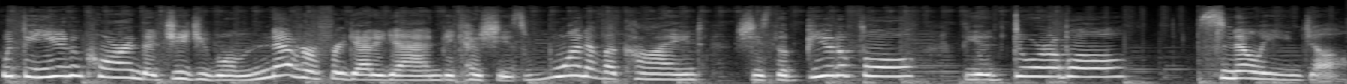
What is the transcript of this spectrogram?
with the unicorn that Gigi will never forget again because she's one of a kind. She's the beautiful, the adorable Snow Angel.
